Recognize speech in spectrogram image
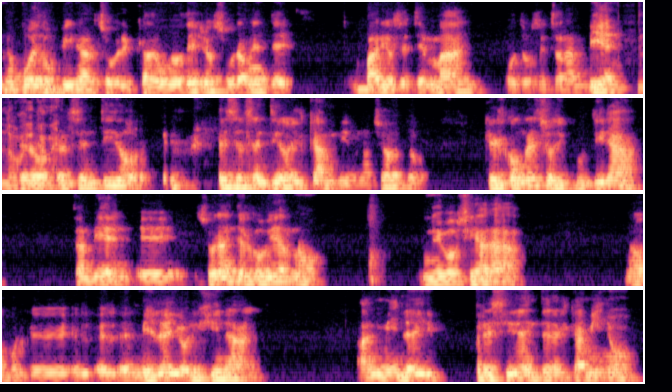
no puedo opinar sobre cada uno de ellos, seguramente varios estén mal, otros estarán bien, pero el sentido es el sentido del cambio, ¿no es cierto? Que el Congreso discutirá también, eh, seguramente el gobierno negociará, ¿no? Porque el, el, el original al Milei presidente del camino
